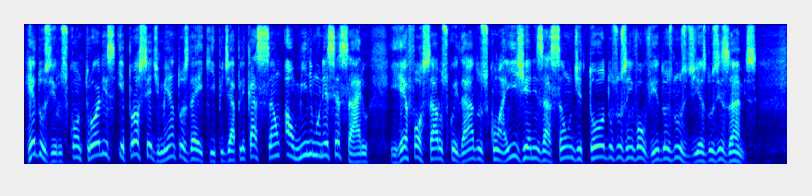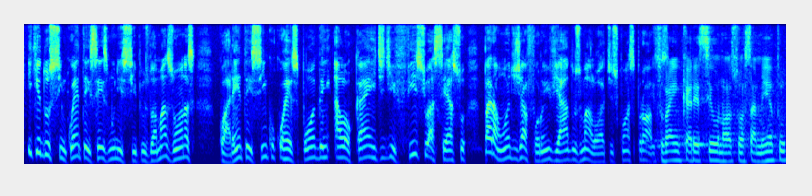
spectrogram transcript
reduzir os controles e procedimentos da equipe de aplicação ao mínimo necessário e reforçar os cuidados com a higienização de todos os envolvidos nos dias dos exames e que dos 56 municípios do Amazonas, 45 correspondem a locais de difícil acesso para onde já foram enviados malotes com as provas. Isso vai encarecer o nosso orçamento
